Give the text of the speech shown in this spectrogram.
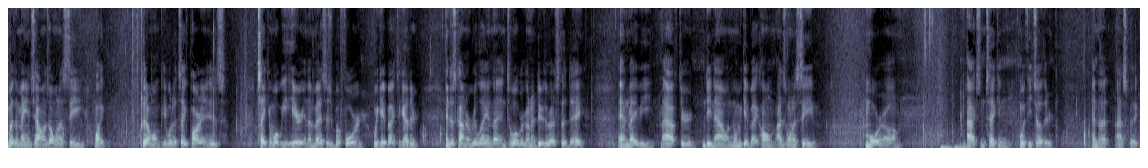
But the main challenge I want to see, like that I want people to take part in, is taking what we hear in the message before we get back together and just kind of relaying that into what we're going to do the rest of the day and maybe after D now and when we get back home, I just want to see more um, action taken with each other in that aspect.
